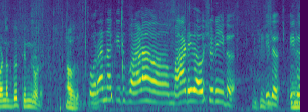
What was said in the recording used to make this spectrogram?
ಬಣ್ಣದ್ದು ತಿಂದು ನೋಡು. ಹೌದು. ಕೊರೋನಾಕ್ಕೆ ಇದು ಭಾಳ ಮಾಡಿದ ಔಷಧಿ ಇದು. ಇದು ಇದು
